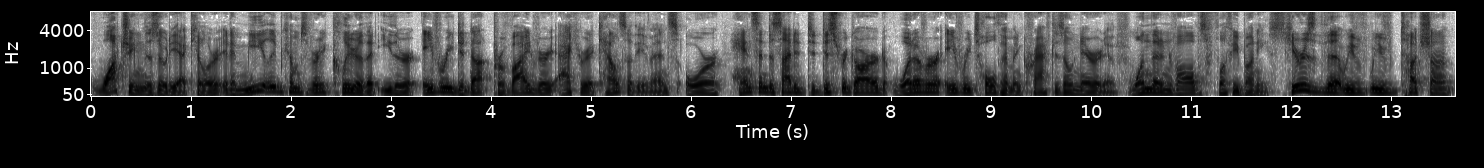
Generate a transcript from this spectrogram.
watching the Zodiac Killer, it immediately becomes very clear that either Avery did not provide very accurate accounts of the events, or Hanson decided to disregard whatever Avery told him and craft his own narrative, one that involves fluffy bunnies. Here is the we've we've touched on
